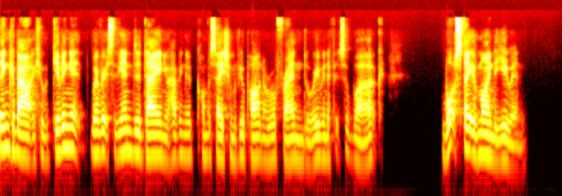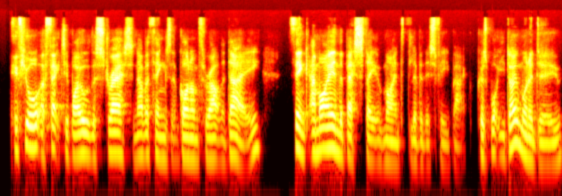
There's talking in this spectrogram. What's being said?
think about if you're giving it whether it's at the end of the day and you're having a conversation with your partner or friend or even if it's at work what state of mind are you in if you're affected by all the stress and other things that have gone on throughout the day, think, am I in the best state of mind to deliver this feedback? Because what you don't want to do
